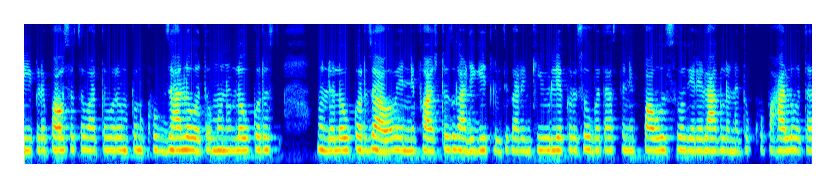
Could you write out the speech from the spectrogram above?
इकडे पावसाचं वातावरण पण खूप झालं होतं. म्हणून लवकरच म्हणलं लवकर जावं. यांनी फास्टच गाडी घेतली होती कारण की लेकरं सोबत असताना पाऊस वगैरे लागला ना तर खूप हाल होतात.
